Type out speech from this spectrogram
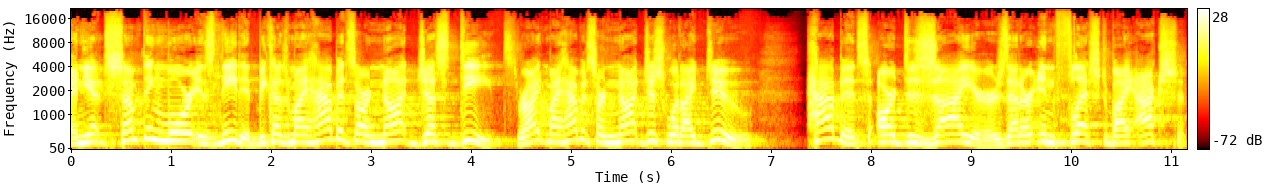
And yet, something more is needed because my habits are not just deeds, right? My habits are not just what I do. Habits are desires that are infleshed by action.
